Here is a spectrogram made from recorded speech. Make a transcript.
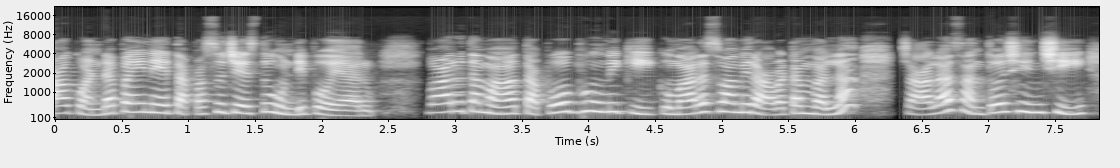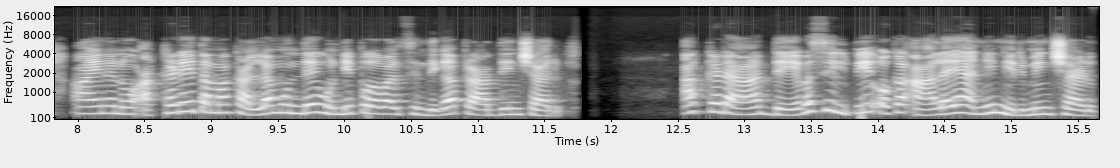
ఆ కొండపైనే తపస్సు చేస్తూ ఉండిపోయారు. వారు తమ తపోభూమికి కుమారస్వామి రావటం వల్ల చాలా సంతోషించి ఆయనను అక్కడే తమ కళ్ళ ముందే ఉండిపోవలసిందిగా ప్రార్థించారు. అక్కడ దేవశిల్పి ఒక ఆలయాన్ని నిర్మించాడు.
